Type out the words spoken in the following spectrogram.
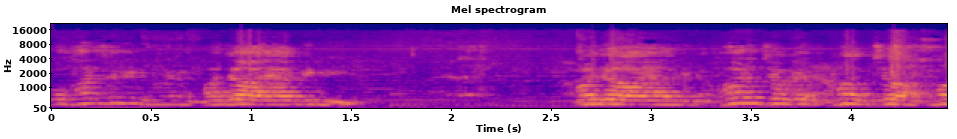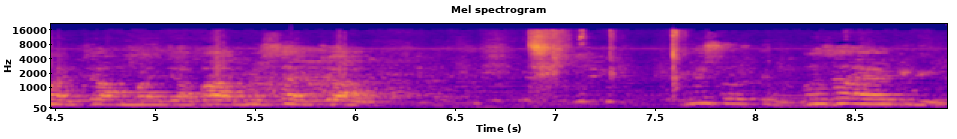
वो हर जगह ढूंढेंगे मज़ा आया भी नहीं। मज़ा आया भी नहीं। हर जगह मज़ा मज़ा मज़ा, बाद में सज्जा। ये सोचते मज़ा आया कि नहीं।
